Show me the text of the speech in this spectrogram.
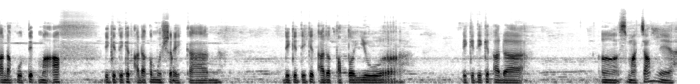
tanda kutip maaf dikit-dikit ada kemusyrikan dikit-dikit ada tatoyur dikit-dikit ada uh, semacamnya ya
